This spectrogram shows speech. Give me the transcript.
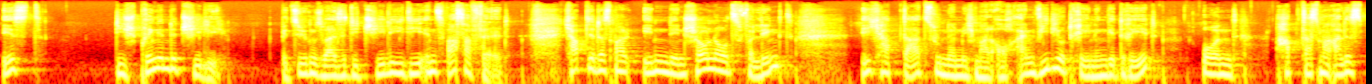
ist die springende Chili, beziehungsweise die Chili, die ins Wasser fällt. Ich habe dir das mal in den Show Notes verlinkt. Ich habe dazu nämlich mal auch ein Videotraining gedreht und habe das mal alles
